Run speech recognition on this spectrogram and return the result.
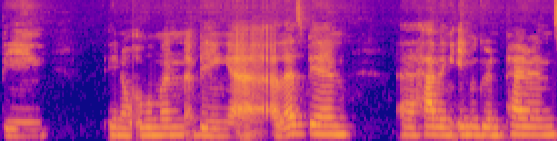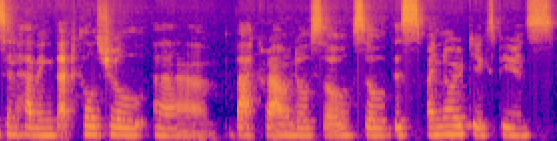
being you know a woman being a, a lesbian uh, having immigrant parents and having that cultural uh, background also. So this minority experience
